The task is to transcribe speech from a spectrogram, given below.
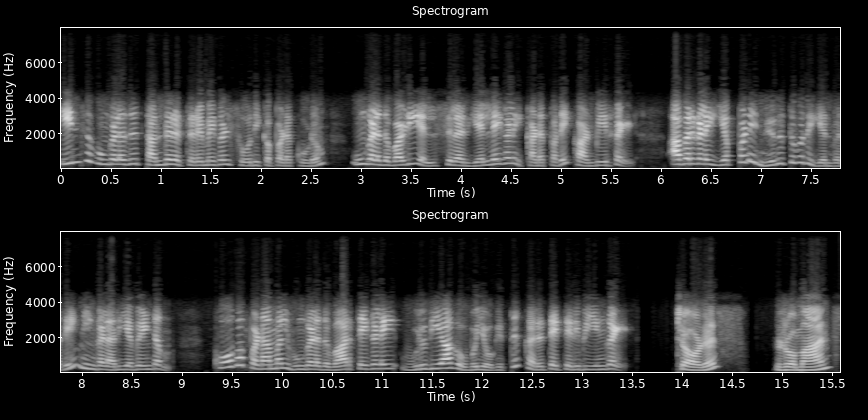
இன்று உங்களது தந்திர திறமைகள் சோதிக்கப்படக்கூடும். உங்களது வழியில் சிலர் எல்லைகளை கடப்பதை காண்பீர்கள். அவர்களை எப்படி நிறுத்துவது என்பதை நீங்கள் அறிய வேண்டும். கோபப்படாமல் உங்களது வார்த்தைகளை உறுதியாக உபயோகித்து கருத்தை தெரிவியுங்கள். டாரஸ் ரொமான்ஸ்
